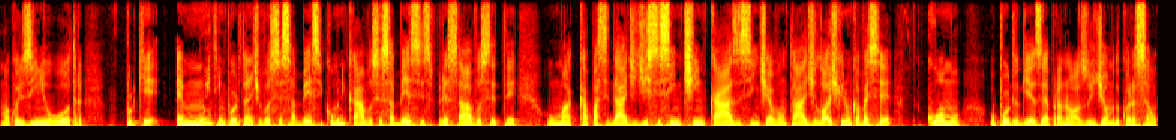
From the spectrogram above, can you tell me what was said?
uma coisinha ou outra, porque é muito importante você saber se comunicar, você saber se expressar, você ter uma capacidade de se sentir em casa, se sentir à vontade. Lógico que nunca vai ser como o português é para nós, o idioma do coração.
